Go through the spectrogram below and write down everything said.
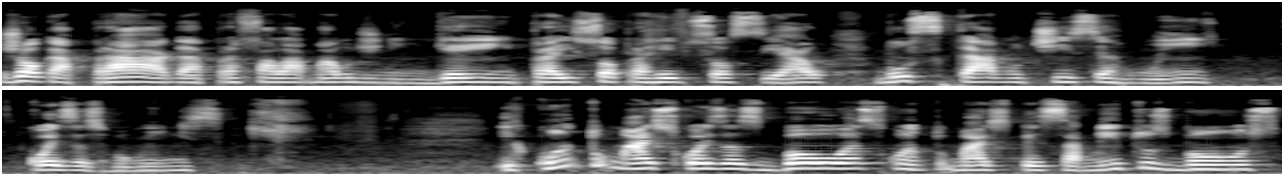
jogar praga, para falar mal de ninguém, para ir só para rede social, buscar notícia ruim, coisas ruins. E quanto mais coisas boas, quanto mais pensamentos bons,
